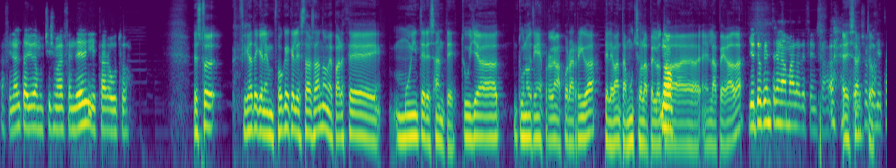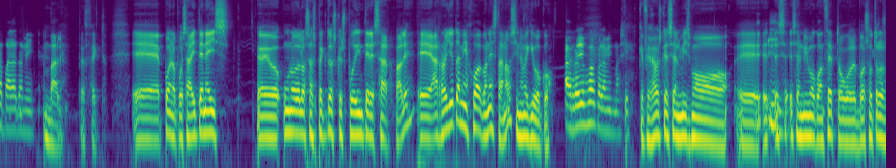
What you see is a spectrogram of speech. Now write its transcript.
Al final te ayuda muchísimo a defender y estar a gusto. Esto, fíjate que el enfoque que le estás dando me parece muy interesante. Tú ya, tú no tienes problemas por arriba, te levanta mucho la pelota en la pegada. Yo tengo que entrenar más la defensa. Exacto. Por eso esta pala también. Vale, perfecto. Eh, bueno, pues ahí tenéis eh, uno de los aspectos que os puede interesar, ¿vale? Eh, Arroyo también juega con esta, ¿no? Si no me equivoco. Arroyo juega con la misma, sí. Que fijaos que es el mismo, eh, es, el mismo concepto. Vosotros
